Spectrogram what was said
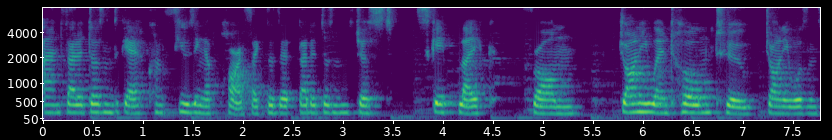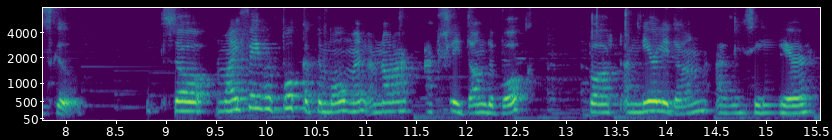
and that it doesn't get confusing at parts, like that it, that it doesn't just skip like from Johnny went home to Johnny was in school. So my favorite book at the moment, I'm not actually done the book, but I'm nearly done, as you see here.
